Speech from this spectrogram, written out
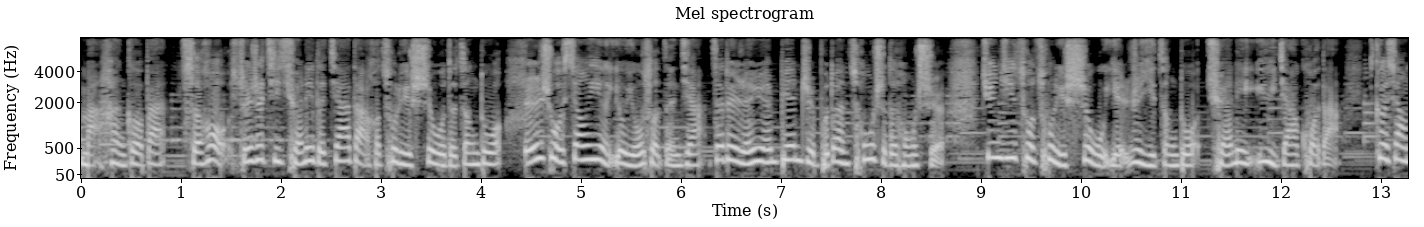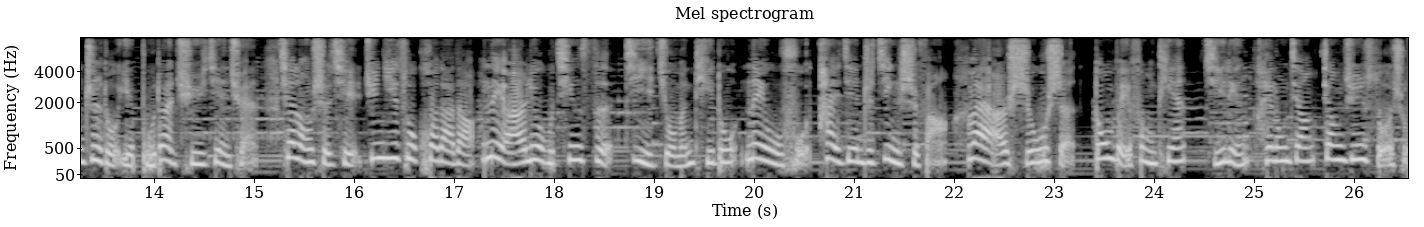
满汉各半。此后，随着其权力的加大和处理事务的增多，人数相应又有所增加。在对人员编制不断充实的同时，军机处处理事务也日益增多，权力愈加扩大，各项制度也不断趋于健全。乾隆时期，军机处扩大到内而六部清寺，即九门提督、内务府、太监之进士房；外而十五省。东北奉天、吉林、黑龙江将军所属；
